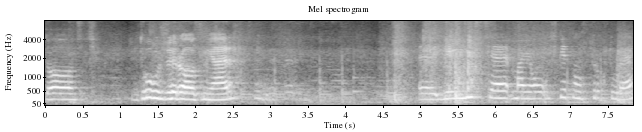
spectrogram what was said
Dość duży rozmiar. E, Jej liście mają świetną strukturę.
